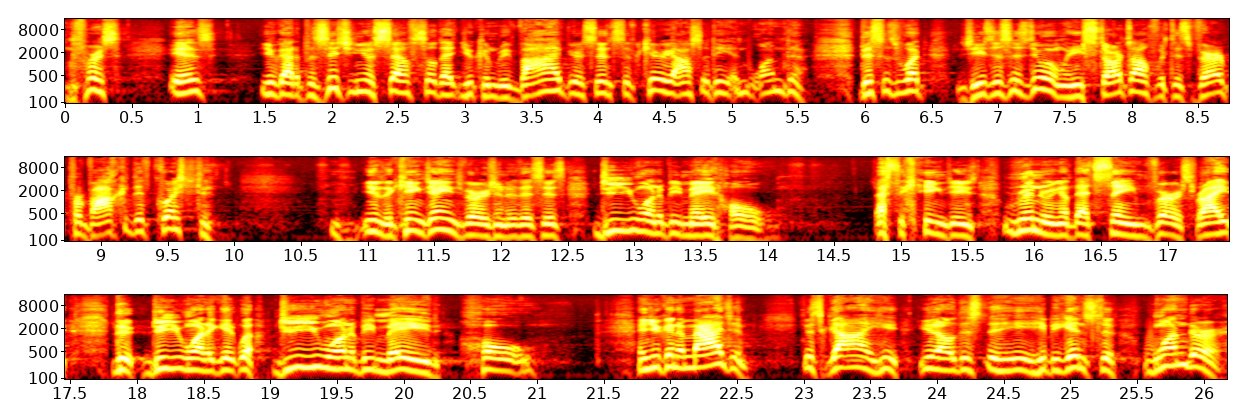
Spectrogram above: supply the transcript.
The first is you've got to position yourself so that you can revive your sense of curiosity and wonder. This is what Jesus is doing when he starts off with this very provocative question. You know, the King James version of this is Do you want to be made whole? That's the King James rendering of that same verse, right? Do, do you want to get well? Do you want to be made whole? And you can imagine this guy, he, you know, this, he, he begins to wonder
